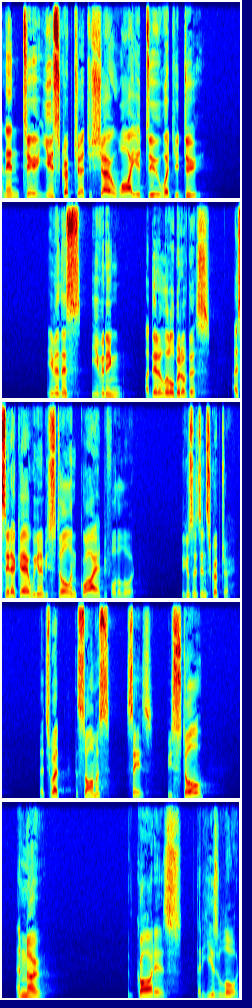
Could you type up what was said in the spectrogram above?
And then to use scripture to show why you do what you do. Even this evening, I did a little bit of this. I said, okay, we're going to be still and quiet before the Lord because it's in scripture. That's what the psalmist says. Be still and know that God is, that He is Lord,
